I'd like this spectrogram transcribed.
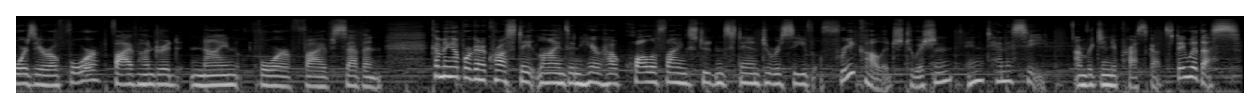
404 500 9457. Coming up, we're going to cross state lines and hear how qualifying students stand to receive free college tuition in Tennessee. I'm Virginia Prescott. Stay with us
